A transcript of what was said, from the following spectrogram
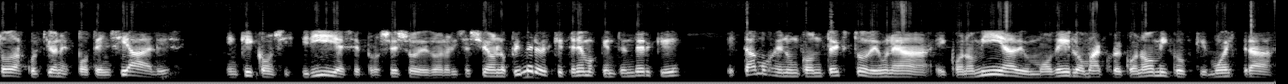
todas cuestiones potenciales, en qué consistiría ese proceso de dolarización. Lo primero es que tenemos que entender que estamos en un contexto de una economía, de un modelo macroeconómico que muestra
